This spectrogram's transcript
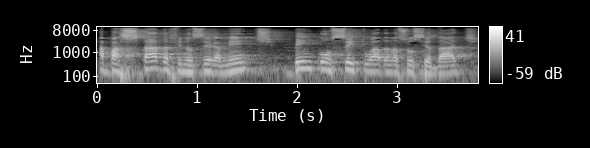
abastada financeiramente, bem conceituada na sociedade,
